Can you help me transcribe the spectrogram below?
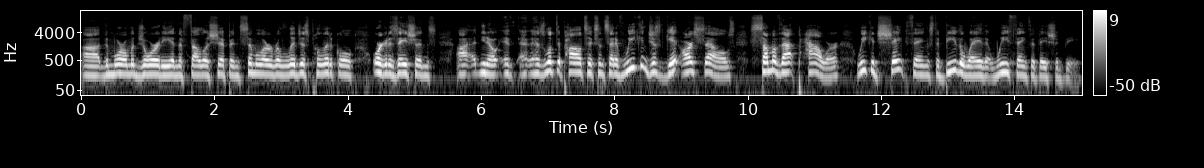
uh, the moral majority and the fellowship and similar religious political organizations, uh, you know, has looked at politics and said if we can just get ourselves some of that power, we could shape things to be the way that we think that they should be.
